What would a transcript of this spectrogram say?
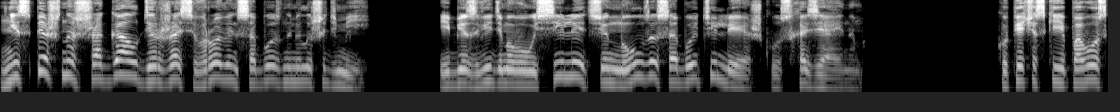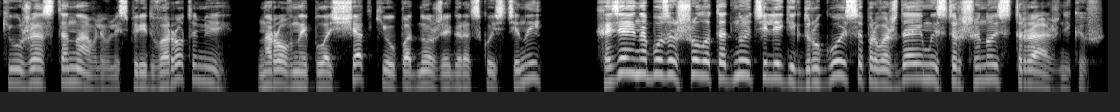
неспешно шагал, держась вровень с обозными лошадьми, и без видимого усилия тянул за собой тележку с хозяином. Купеческие повозки уже останавливались перед воротами, на ровной площадке у подножия городской стены. Хозяин обоза шел от одной телеги к другой, сопровождаемый старшиной стражников.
